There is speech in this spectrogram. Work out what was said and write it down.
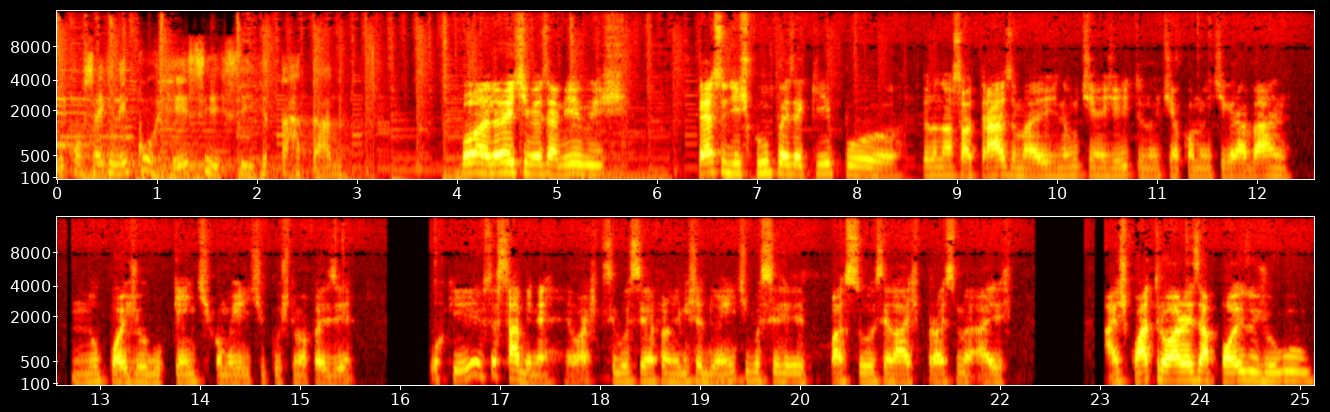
Não consegue nem correr esse, esse retardado. Boa noite, meus amigos. Peço desculpas aqui por, pelo nosso atraso, mas não tinha jeito, não tinha como a gente gravar no pós-jogo quente, como a gente costuma fazer. Porque você sabe, né? Eu acho que se você é flamenguista doente, você passou, sei lá, as próximas. As, as quatro horas após o jogo,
